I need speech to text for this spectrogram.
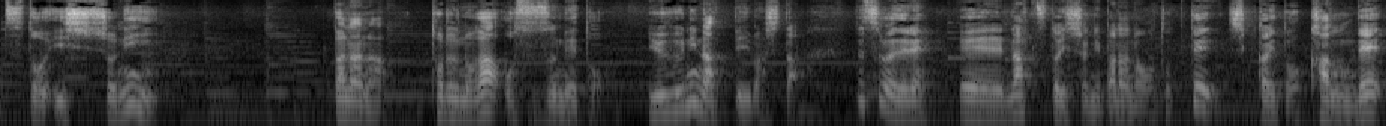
ツと一緒にバナナ取るのがおすすめというふうになっていました。ですのでね、えー、ナッツと一緒にバナナを取ってしっかりと噛んで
